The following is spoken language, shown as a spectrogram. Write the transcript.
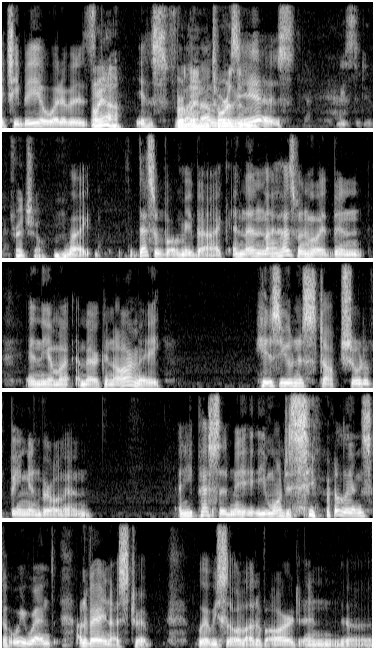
ITB or whatever it is. Oh, yeah. yes, Berlin number of Tourism. Years, We used to do that. Trade show. Mhm. right. That's what brought me back. And then my husband, who had been in the American Army, his unit stopped short of being in Berlin. And he pestered me. He wanted to see Berlin, so we went on a very nice trip where we saw a lot of art and, uh,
